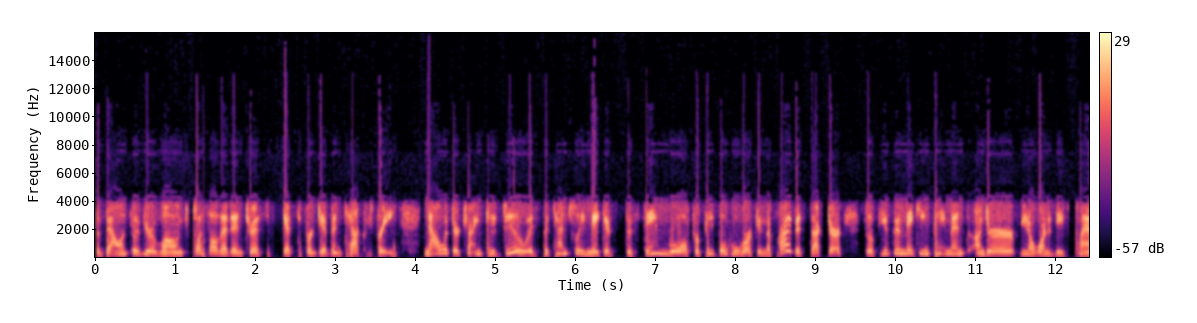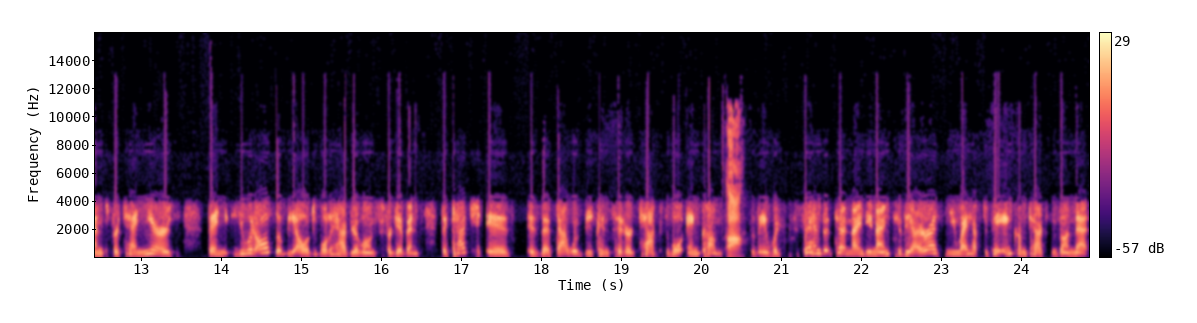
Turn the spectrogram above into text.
the balance of your loans plus all that interest gets forgiven tax free. Now what they're trying to do is potentially make it the same rule for people who work in the private sector. So if you've been making payments under, you know, one of these plans for 10 years, then you would also be eligible to have your loans forgiven. The catch is is that that would be considered taxable income. Ah. So they would send a 1099 to the IRS, and you might have to pay income taxes on that.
